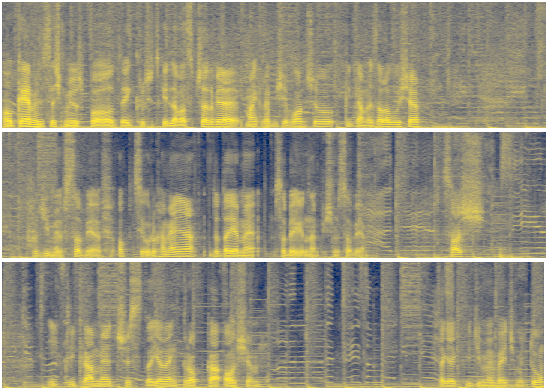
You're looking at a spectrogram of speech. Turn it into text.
Ok, więc jesteśmy już po tej króciutkiej dla Was przerwie. Minecraft mi się włączył. Klikamy zaloguj się. Wchodzimy w sobie w opcję uruchamiania. Dodajemy sobie, napiszmy sobie coś. I klikamy 301.8. Tak jak widzimy, wejdźmy tu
